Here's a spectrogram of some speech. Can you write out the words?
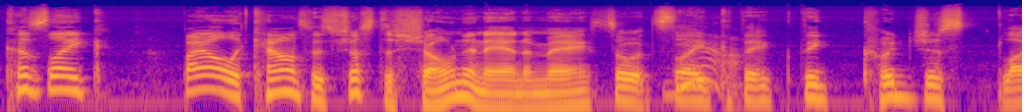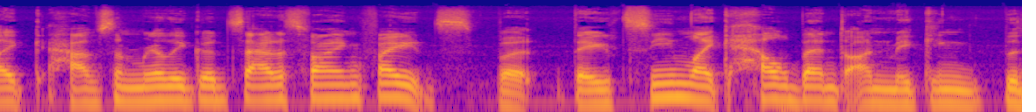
cuz like by all accounts it's just a shonen anime, so it's Yeah. like they they could just like have some really good satisfying fights, but they seem like hell-bent on making the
